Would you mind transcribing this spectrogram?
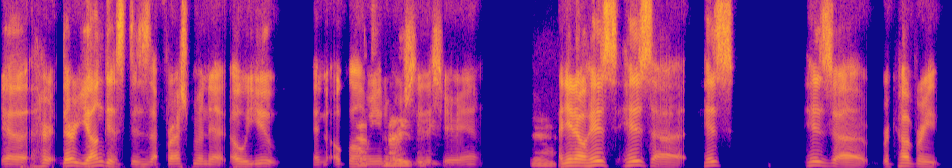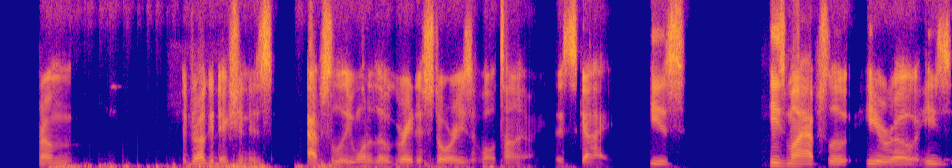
Yeah, her, their youngest is a freshman at OU in Oklahoma University amazing. this year. Yeah, Yeah. and you know his his uh his his uh recovery from the drug addiction is absolutely one of the greatest stories of all time. I mean, this guy, he's he's my absolute hero. He's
